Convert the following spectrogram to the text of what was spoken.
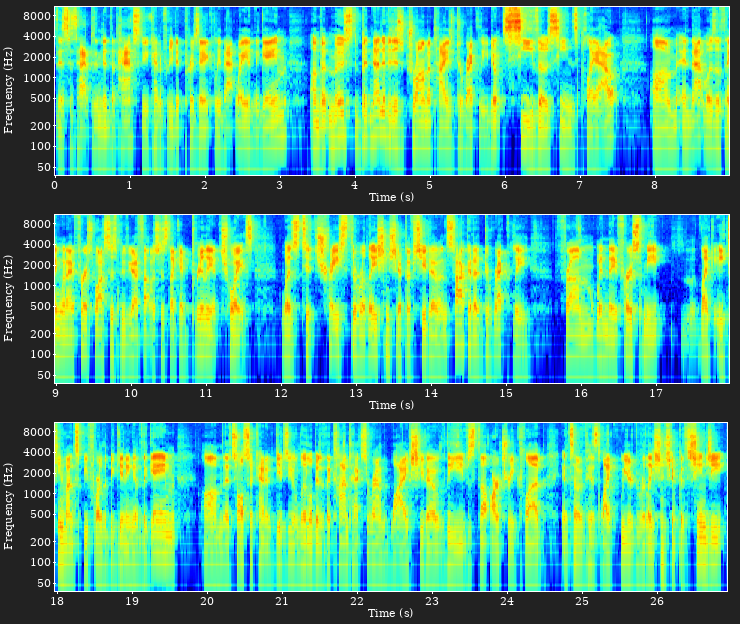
this has happened in the past and you kind of read it prosaically that way in the game. Um, but most but none of it is dramatized directly. You don't see those scenes play out. Um, and that was the thing when i first watched this movie i thought was just like a brilliant choice was to trace the relationship of shiro and sakura directly from when they first meet like 18 months before the beginning of the game. Um, that's also kind of gives you a little bit of the context around why shiro leaves the archery club and some of his like weird relationship with shinji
